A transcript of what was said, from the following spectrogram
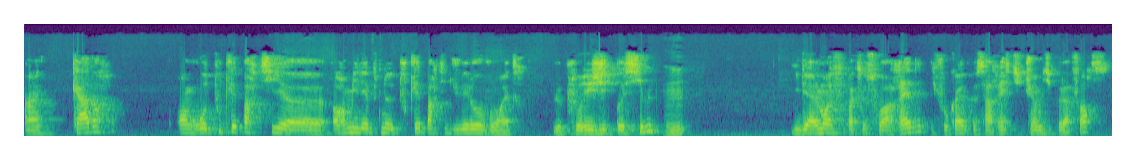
un cadre. En gros, toutes les parties, euh, hormis les pneus, toutes les parties du vélo vont être le plus rigide possible. Mm. Idéalement, il ne faut pas que ce soit raide, il faut quand même que ça restitue un petit peu la force.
